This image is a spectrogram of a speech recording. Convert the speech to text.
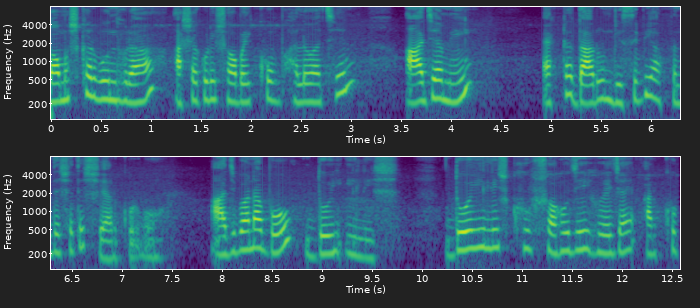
নমস্কার বন্ধুরা, আশা করি সবাই খুব ভালো আছেন। আজ আমি একটা দারুণ রেসিপি আপনাদের সাথে শেয়ার করব। আজ বানাবো দই ইলিশ। দই ইলিশ খুব সহজেই হয়ে যায় আর খুব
